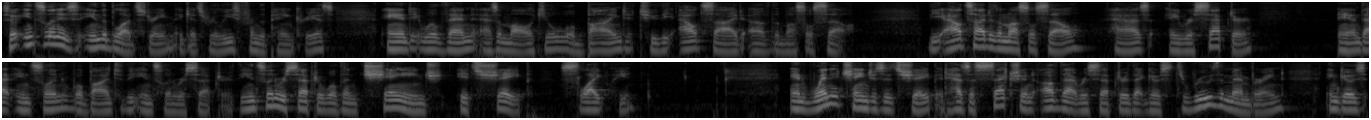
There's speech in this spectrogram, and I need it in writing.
So insulin is in the bloodstream. It gets released from the pancreas, and it will then, as a molecule, will bind to the outside of the muscle cell. The outside of the muscle cell has a receptor, and that insulin will bind to the insulin receptor. The insulin receptor will then change its shape slightly. And when it changes its shape, it has a section of that receptor that goes through the membrane and goes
